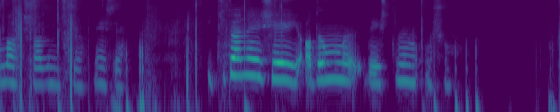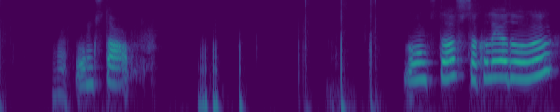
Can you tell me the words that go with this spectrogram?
Allah şarjım bitiyor. Neyse. İki tane şey adamı değiştirmeyi unutmuşum. Longstaff. Longstaff Sakala'ya doğru.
